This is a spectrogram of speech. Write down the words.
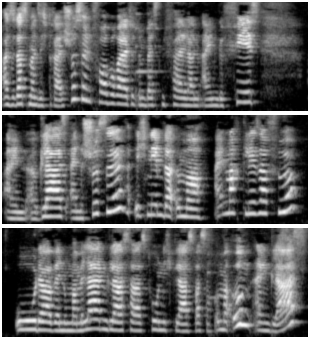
Also, dass man sich drei Schüsseln vorbereitet, im besten Fall dann ein Gefäß, ein äh, Glas, eine Schüssel. Ich nehme da immer Einmachgläser für. Oder wenn du Marmeladenglas hast, Honigglas, was auch immer, irgendein Glas,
